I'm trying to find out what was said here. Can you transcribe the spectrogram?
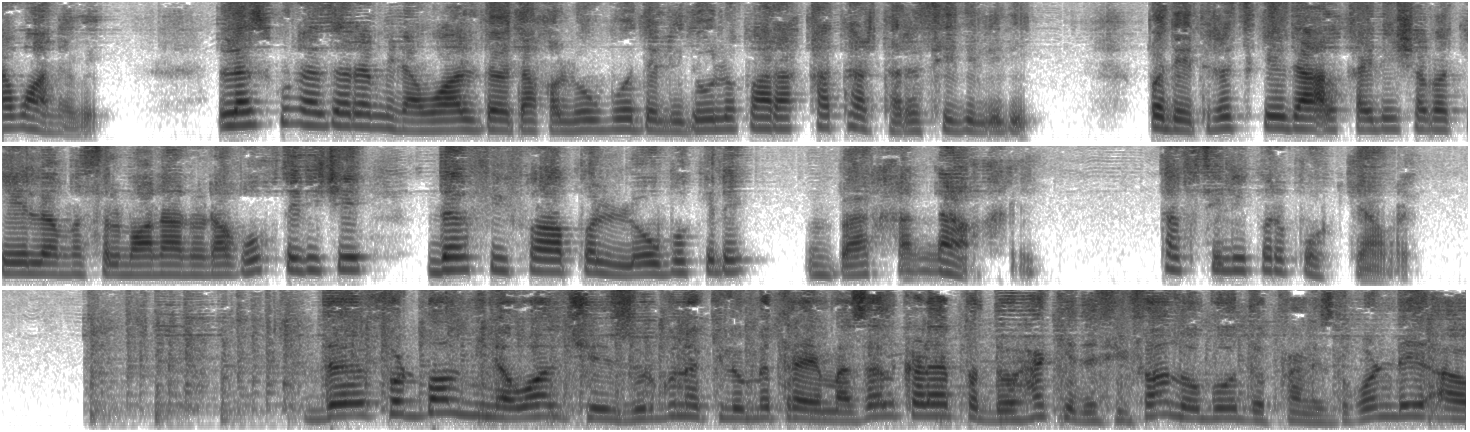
روانې وي لسګونه زره مینوال د دغه لوبو د لیدو لپاره قطر ته رسیدلي دي په دې ترڅ کې د القاعده شبکې له مسلمانانو نه غوښتي دي چې د فیفا په لوبو کې برخه نه اخلي تفصيلي پر رپورت کې اوري د فوټبال مینوال چې زرګونه کیلومتره یې مزل کړی په دوحه کې د فیفا لوبو د پرانیست غونډې او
